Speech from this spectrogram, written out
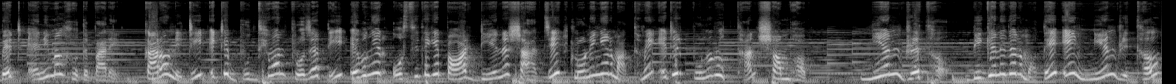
বেট অ্যানিমাল হতে পারে। কারণ এটি একটি বুদ্ধিমান প্রজাতি এবং এর অস্থি থেকে পাওয়া ডিএনএর সাহায্যে ক্লোনিং এর মাধ্যমে এটির পুনরুত্থান সম্ভব। নিয়ানড্রেথল বিজ্ঞানীদের মতে, এই নিয়ানড্রেথল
